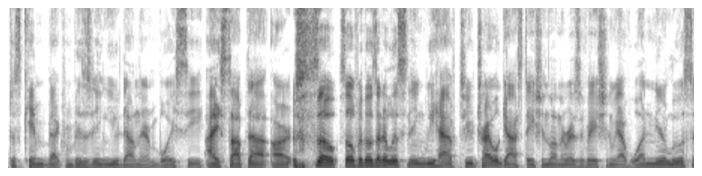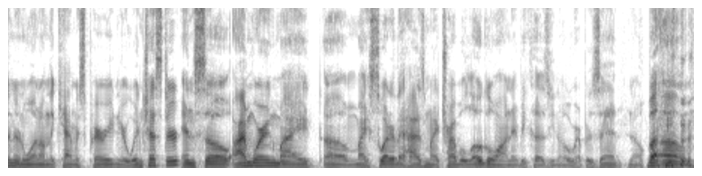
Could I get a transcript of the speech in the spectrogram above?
just came back from visiting you down there in Boise. I stopped at our so so for those that are listening, we have two tribal gas stations on the reservation. We have one near Lewiston and one on the Camas Prairie near Winchester. And so I'm wearing my um, my sweater that has my tribal logo on it because you know represent. No, but um,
